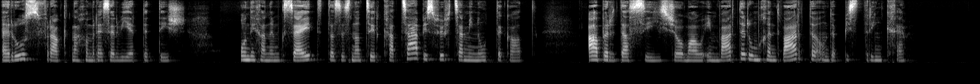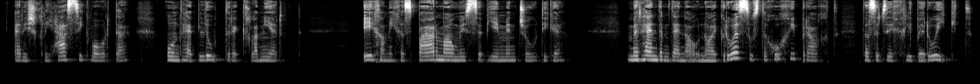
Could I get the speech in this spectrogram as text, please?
Ein Russ fragt nach dem reservierten Tisch und ich habe ihm gesagt, dass es noch ca. 10 bis 15 Minuten geht, aber dass sie schon mal im Warteraum warten können und etwas trinken. Er ist etwas hässig geworden und hat laut reklamiert. Ich habe mich ein paar Mal müssen bei ihm entschuldigen. Wir haben ihm dann auch einen Gruß aus der Küche gebracht, dass er sich etwas beruhigt.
